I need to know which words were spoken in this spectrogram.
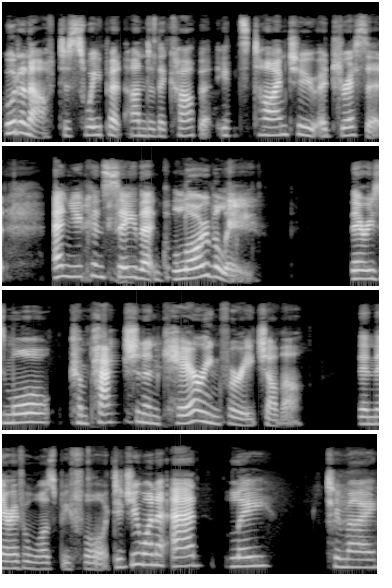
good enough to sweep it under the carpet. It's time to address it. And you can see that globally, there is more compassion and caring for each other than there ever was before. Did you want to add, Lee, to my?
